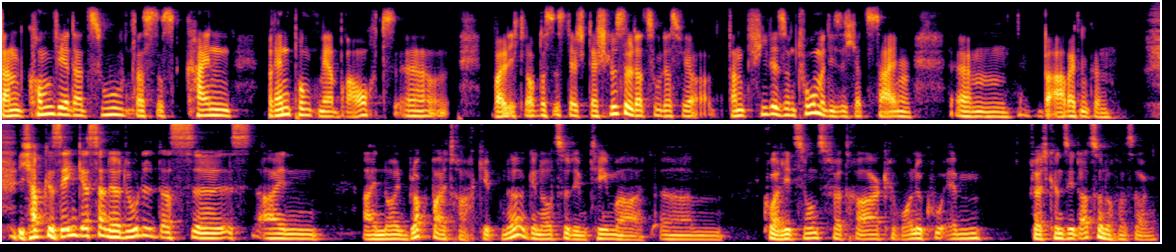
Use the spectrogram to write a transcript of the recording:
dann kommen wir dazu, dass es keinen Brennpunkt mehr braucht, äh, weil ich glaube, das ist der, der, Schlüssel dazu, dass wir dann viele Symptome, die sich jetzt zeigen, ähm, bearbeiten können. Ich habe gesehen gestern, Herr Dudel, dass äh, es ein einen neuen Blogbeitrag gibt, ne? genau zu dem Thema ähm, Koalitionsvertrag, Rolle QM. Vielleicht können Sie dazu noch was sagen.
